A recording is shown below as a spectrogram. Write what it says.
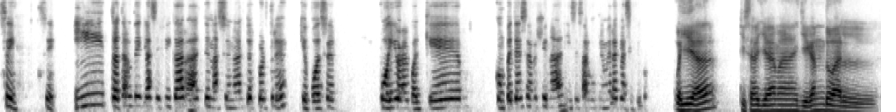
Sí, sí y tratar de clasificar a este nacional 3x3, que puede ser, puedo ir a cualquier competencia regional y si salgo primera, clasifico. Oye, quizás ya más llegando al,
